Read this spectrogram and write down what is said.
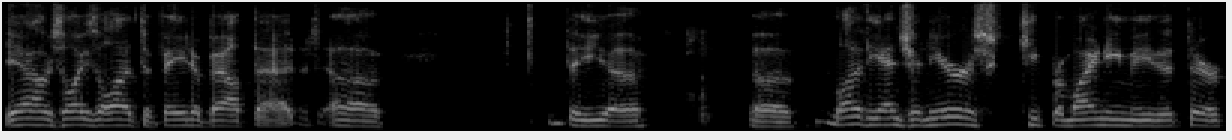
Yeah, there's always a lot of debate about that. Uh, the uh, uh, a lot of the engineers keep reminding me that their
